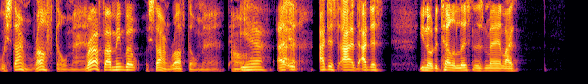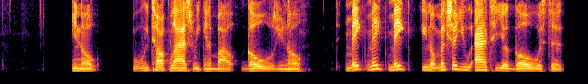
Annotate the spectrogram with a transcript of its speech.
we starting rough though, man. rough. I mean, but We starting rough though, man. Um, yeah, I, it, I just I I just you know to tell the listeners, man, like you know, we talked last weekend about goals, you know. Make make make you know, make sure you add to your goal was to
